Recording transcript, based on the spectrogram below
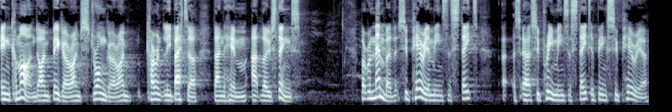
in command. I'm bigger, I'm stronger, I'm currently better than him at those things. But remember that superior means the state, uh, uh, supreme means the state of being superior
